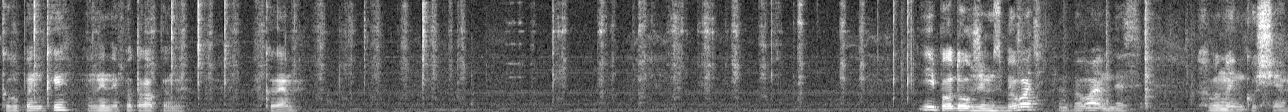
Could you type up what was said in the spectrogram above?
крупинки, вони не потрапили в крем. І продовжуємо збивати. Збиваємо десь хвилинку ще.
